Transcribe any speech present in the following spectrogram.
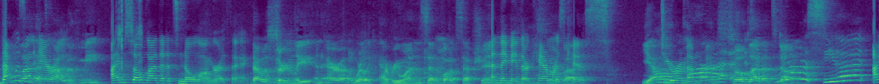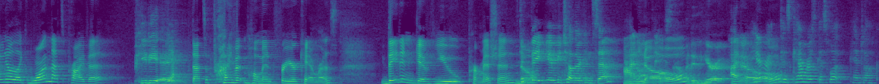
That I'm was glad an that's era. out of me. I'm so glad that it's no longer a thing. That was certainly an era mm-hmm. where like everyone said mm-hmm. vlogception, and they made their I'm cameras glad kiss. Yeah. Do you oh, remember? I'm so glad that's We don't want to see that. I know, like one that's private. PDA. That's a private moment for your cameras. They didn't give you permission. No. Did they give each other consent? I don't No. think so. I didn't hear it. I didn't hear it because cameras, guess what? Can't talk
